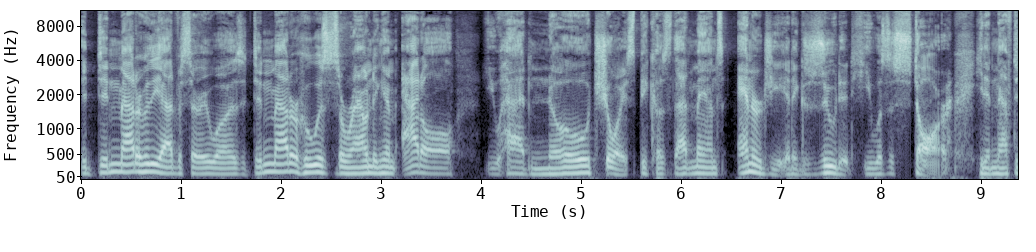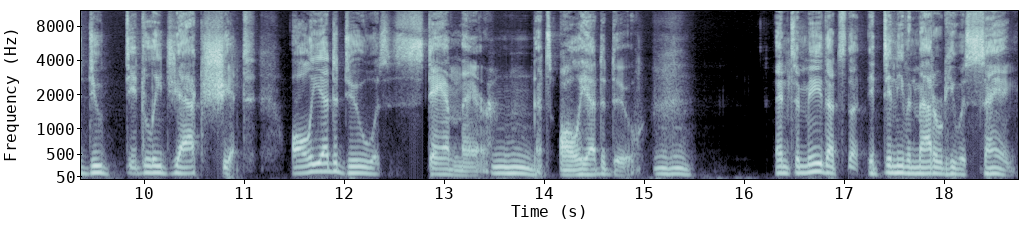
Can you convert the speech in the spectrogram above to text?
It didn't matter who the adversary was. It didn't matter who was surrounding him at all. You had no choice because that man's energy, it exuded. He was a star. He didn't have to do diddly jack shit. All he had to do was stand there. Mm-hmm. That's all he had to do. Mm-hmm. And to me, that's the. It didn't even matter what he was saying.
